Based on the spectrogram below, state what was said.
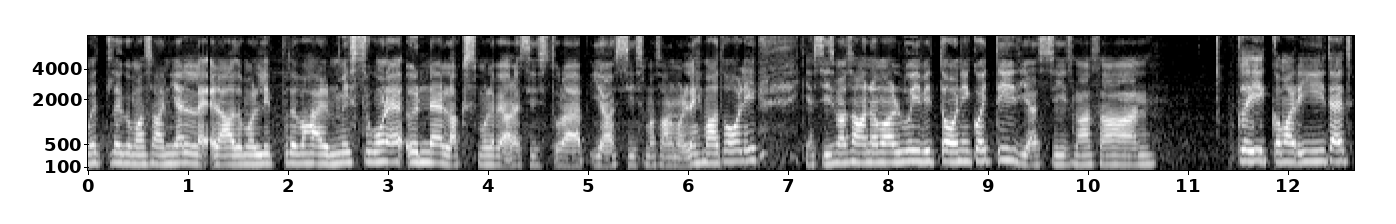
mõtle, kui ma saan jälle elada mul lippude vahel, missugune õnnelaks mulle peale siis tuleb. Ja siis ma saan oma lehmatooli. Ja siis ma saan oma Louis Vuittoni kotid. Ja siis ma saan kõik oma riided.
